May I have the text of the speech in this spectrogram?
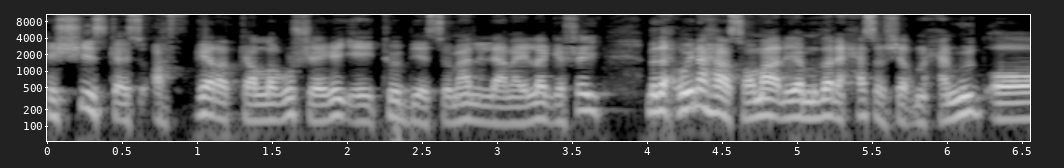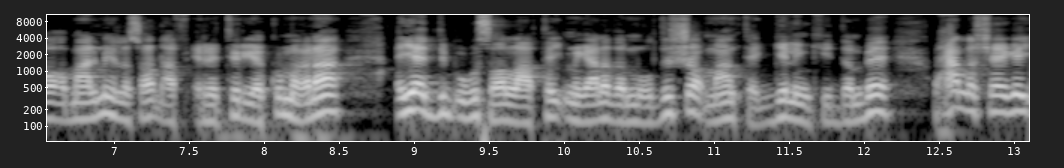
heshiiska is-afgaradka lagu sheegay ee etoobiya somalilan ay la gashay madaxweynaha soomaaliya mudane xasan sheekh maxamuud oo maalmihii la soo dhaaf eritrea ku maqnaa ayaa dib ugu soo laabtay magaalada muqdisho maanta gelinkii dambe. Waxaa la sheegay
